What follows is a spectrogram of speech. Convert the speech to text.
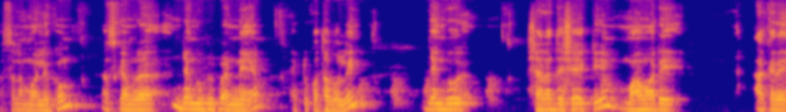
আসসালামু আলাইকুম। আজকে আমরা ডেঙ্গু পেপার নিয়ে একটু কথা বলি। ডেঙ্গু সারা দেশে একটি মহামারী আকারে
